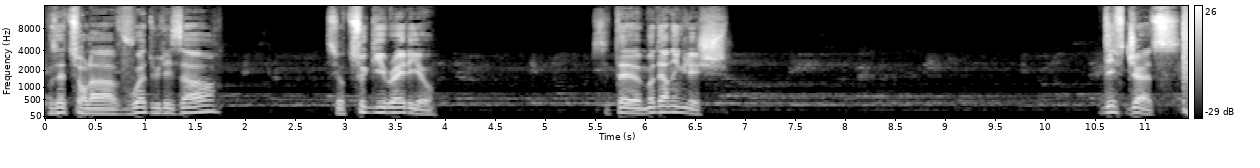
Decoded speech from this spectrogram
Vous êtes sur la voie du lézard, sur Tsugi Radio. C'était Modern English. Diff Jazz.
